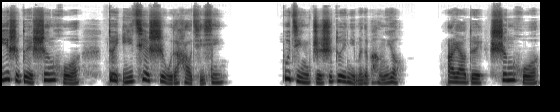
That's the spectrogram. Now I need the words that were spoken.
一是对生活、对一切事物的好奇心，不仅只是对你们的朋友，二要对生活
